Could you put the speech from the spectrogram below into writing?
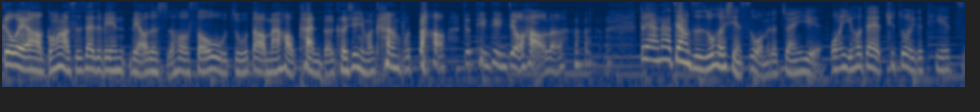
各位啊，龚老师在这边聊的时候手舞足蹈，蛮好看的。可惜你们看不到，就听听就好了。对啊，那这样子如何显示我们的专业？我们以后再去做一个贴纸。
